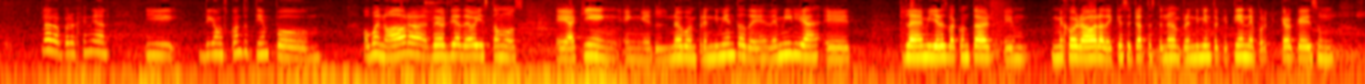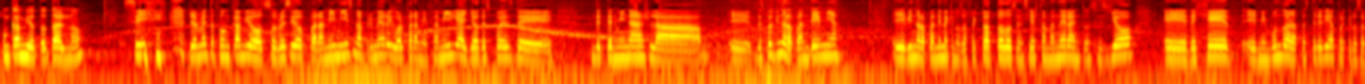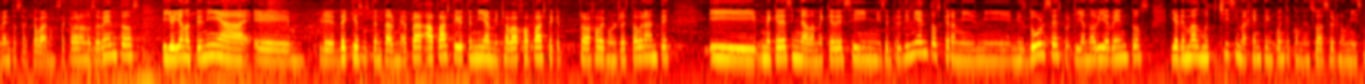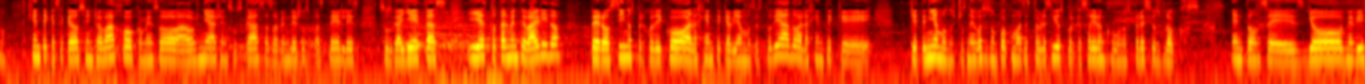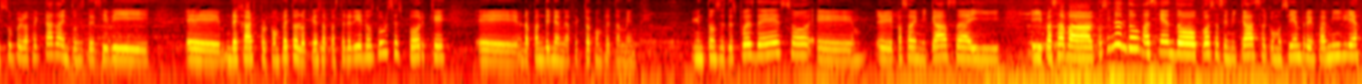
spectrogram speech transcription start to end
claro, pero genial. Y digamos, ¿cuánto tiempo, o bueno, ahora veo el día de hoy estamos eh, aquí en, en, el nuevo emprendimiento de, de Emilia. Eh, la Emilia les va a contar eh, mejor ahora de qué se trata este nuevo emprendimiento que tiene, porque creo que es un, cambio total, ¿no? Sí, realmente fue un cambio sorpresivo para mí misma, primero igual para mi familia. Yo después de, de terminar la... Eh, después vino la pandemia, eh, vino la pandemia que nos afectó a todos en cierta manera, entonces yo eh, dejé eh, mi mundo de la pastelería porque los eventos se acabaron, se acabaron los eventos y yo ya no tenía de qué sustentarme. Aparte yo tenía mi trabajo aparte que trabajaba en un restaurante y me quedé sin nada, me quedé sin mis emprendimientos, que eran mis dulces, porque ya no había eventos, y además muchísima gente en Cuenca comenzó a hacer lo mismo. Gente que se quedó sin trabajo, comenzó a hornear en sus casas, a vender sus pasteles, sus galletas, y es totalmente válido, pero sí nos perjudicó a la gente que habíamos estudiado, a la gente que, que teníamos nuestros negocios un poco más establecidos porque salieron con unos precios locos. Entonces yo me vi súper afectada, entonces decidí eh, dejar por completo lo que es la pastelería y los dulces porque eh, la pandemia me afectó completamente. Entonces después de eso eh, eh, pasaba en mi casa y, y, pasaba cocinando, haciendo cosas en mi casa como siempre en familia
